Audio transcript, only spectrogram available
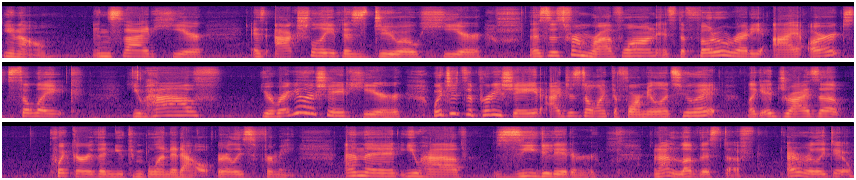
you know, inside here is actually this duo here. This is from Revlon. It's the Photo Ready Eye Art. So, like, you have your regular shade here, which is a pretty shade. I just don't like the formula to it. Like, it dries up quicker than you can blend it out, or at least for me. And then you have Z Glitter. And I love this stuff. I really do.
